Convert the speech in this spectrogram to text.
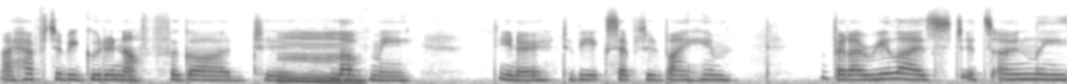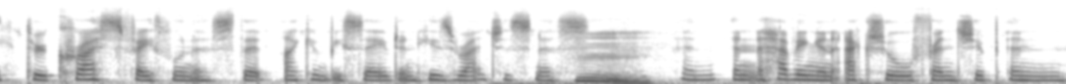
I have to be good enough for God to Mm. love me, you know, to be accepted by Him. But I realized it's only through Christ's faithfulness that I can be saved and His righteousness. Hmm. And, and having an actual friendship and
